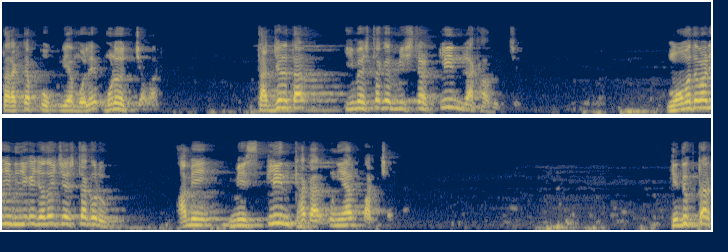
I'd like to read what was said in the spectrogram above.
তার একটা প্রক্রিয়া বলে মনে হচ্ছে আমার তার জন্য তার ইমেজটাকে মিস্টার ক্লিন রাখা হচ্ছে। মমতা ব্যানার্জি নিজেকে যতই চেষ্টা করুক, আমি মিস ক্লিন থাকার উনি আর পারছেন না। কিন্তু তার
